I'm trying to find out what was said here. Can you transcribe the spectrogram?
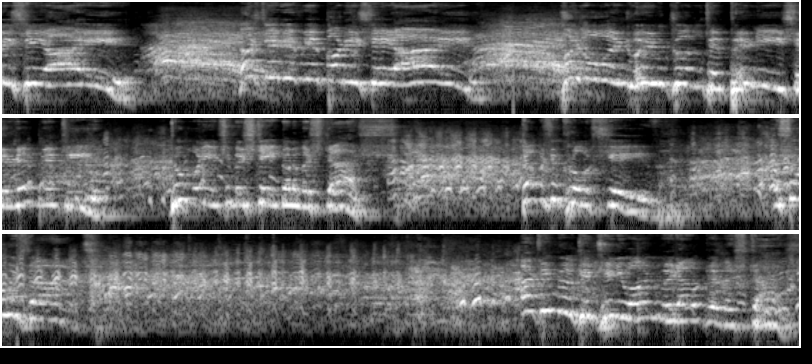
everybody say aye? Aye! I said everybody say aye! Aye! Hello and welcome to Billy Celebrity. Don't worry, it's a mistake, not a moustache. That was a close shave. So was that. I think we'll continue on without the moustache.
